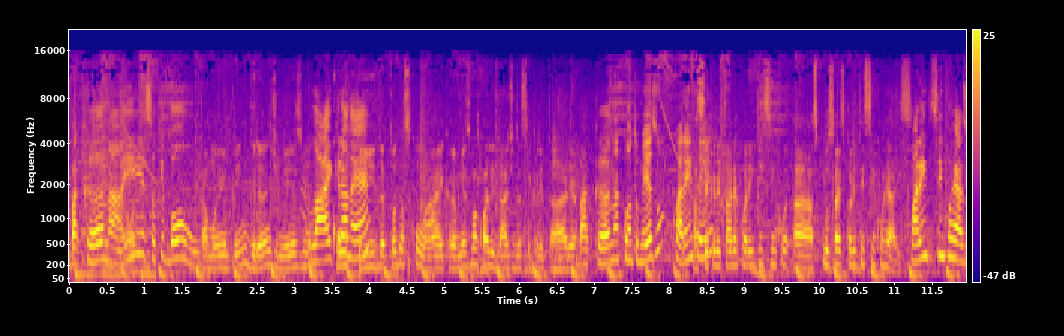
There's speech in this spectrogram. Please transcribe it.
Bacana, isso, que bom. Tamanho bem grande mesmo. Lycra, né? comprida, todas com lycra, mesma qualidade da secretária. Bacana, quanto mesmo? 40 A secretária é 45, as plus size 45 reais. 45 reais.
